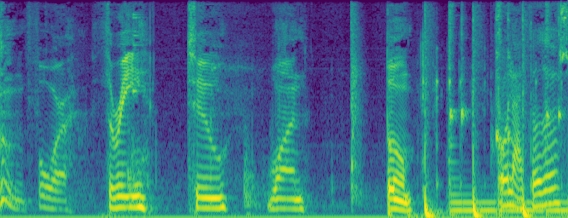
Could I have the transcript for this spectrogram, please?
four, three, two, one, boom. Hola a todos,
